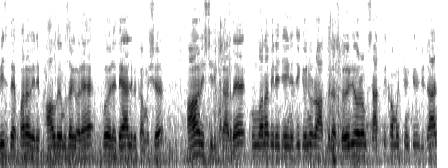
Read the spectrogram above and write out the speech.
biz de para verip aldığımıza göre böyle değerli bir kamışı ağır işçiliklerde kullanabileceğinizi gönül rahatlığıyla söylüyorum. Sert bir kamış çünkü güzel.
